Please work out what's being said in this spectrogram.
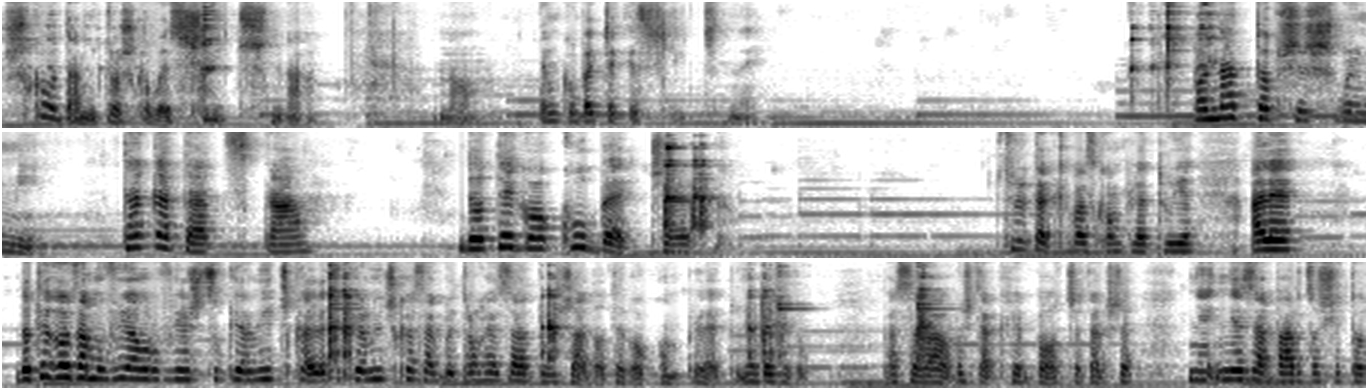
szkoda mi troszkę, bo jest śliczna. No, ten kubeczek jest śliczny. Ponadto przyszły mi taka tacka, do tego kubeczek, który tak chyba skompletuje, ale do tego zamówiłam również cukierniczkę, ale cukierniczka jest jakby trochę za duża do tego kompletu. Nie będzie tu pasowało, bo się tak chybocze, także nie, nie za bardzo się to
